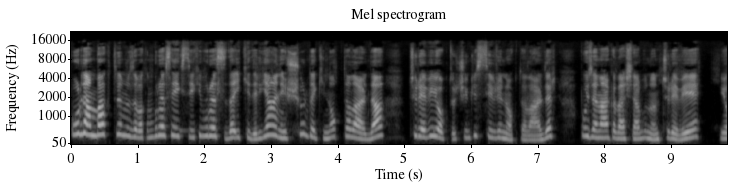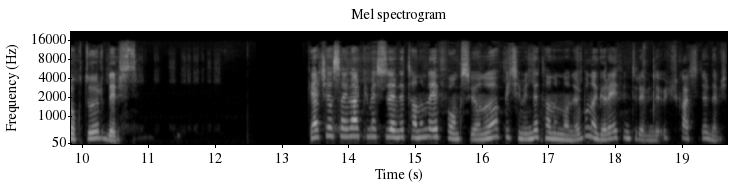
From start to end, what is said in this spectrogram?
Buradan baktığımızda bakın burası eksi 2 burası da 2'dir. Yani şuradaki noktalarda türevi yoktur. Çünkü sivri noktalardır. Bu yüzden arkadaşlar bunun türevi yoktur deriz. Gerçel sayılar kümesi üzerinde tanımlı f fonksiyonu biçiminde tanımlanıyor. Buna göre f'in türevinde 3 kaçtır demiş.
